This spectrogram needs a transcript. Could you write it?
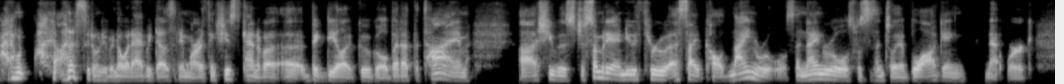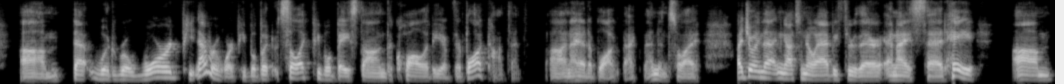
I don't, I honestly don't even know what Abby does anymore. I think she's kind of a, a big deal at Google, but at the time, uh, she was just somebody I knew through a site called Nine Rules, and Nine Rules was essentially a blogging network um, that would reward people, not reward people, but select people based on the quality of their blog content. Uh, and I had a blog back then, and so I I joined that and got to know Abby through there. And I said, hey, um,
